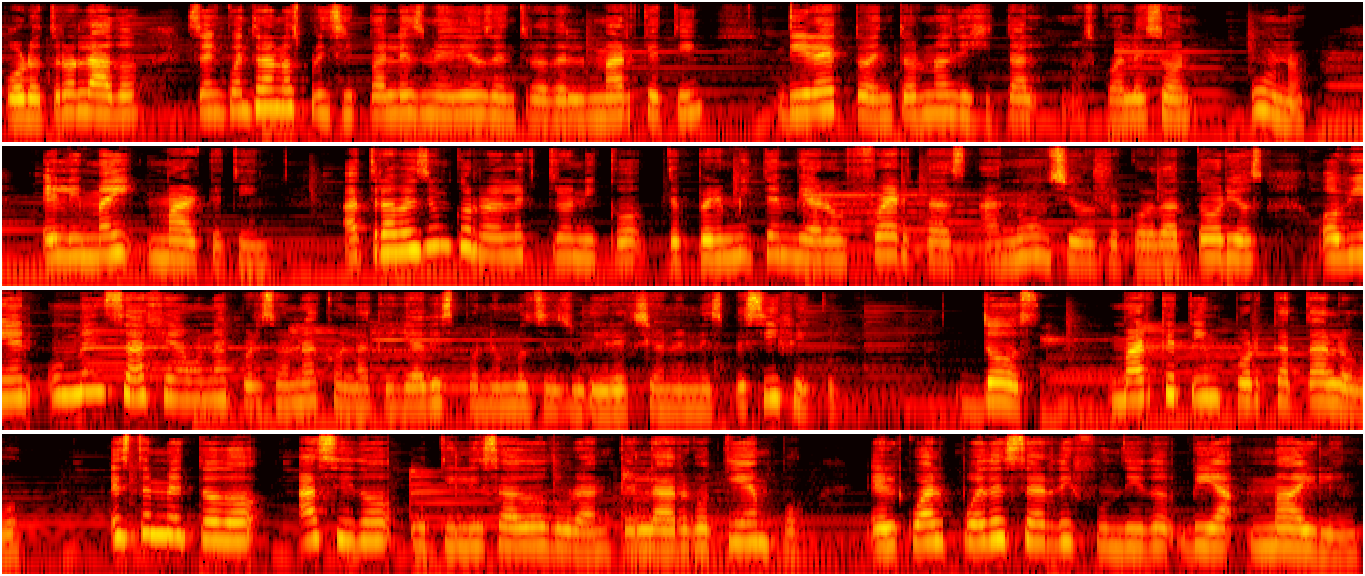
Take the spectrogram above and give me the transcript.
Por otro lado, se encuentran los principales medios dentro del marketing directo en torno al digital, los cuales son 1. El email marketing, a través de un correo electrónico te permite enviar ofertas, anuncios, recordatorios o bien un mensaje a una persona con la que ya disponemos de su dirección en específico. 2. Marketing por catálogo. Este método ha sido utilizado durante largo tiempo, el cual puede ser difundido vía mailing.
